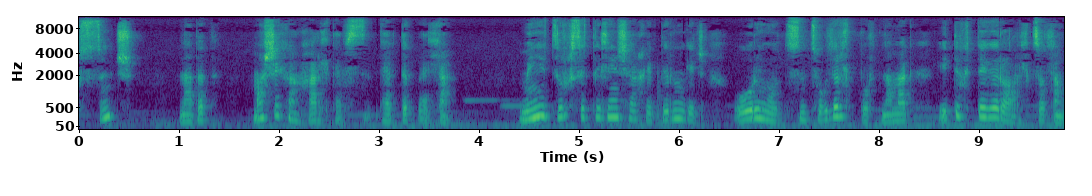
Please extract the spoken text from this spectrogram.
өссөн ч надад маш их анхаарал тавьсан тавьдаг байлаа. Миний зүрх сэтгэлийн шарах эдгэрнэ гэж өөрийн үдсэн цугларалт бүрд намайг идэвхтэйгээр оролцуулан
